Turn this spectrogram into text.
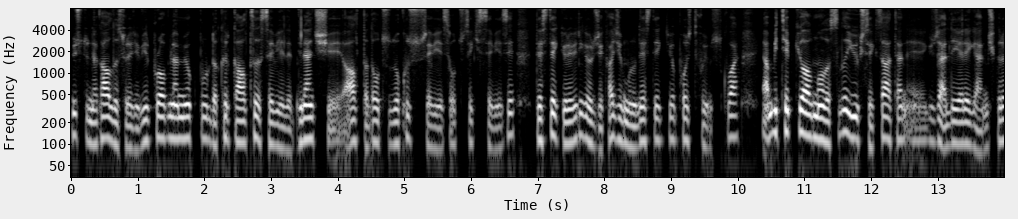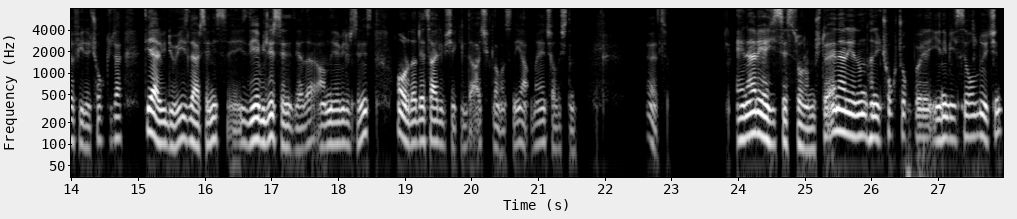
üstünde kaldığı sürece bir problem yok. Burada 46 seviyeleri direnç e, altta da 39 seviyesi 38 seviyesi destek görevini görecek. Hacim bunu destekliyor. Pozitif uyumsuzluk var. Yani bir tepki alma olasılığı yüksek. Zaten e, güzel de yere gelmiş. Grafiği de çok güzel. Diğer videoyu izlerseniz e, izleyebilirseniz ya da anlayabilirseniz orada detaylı bir şekilde açıklamasını yapmaya çalıştım. Evet. Enerya hissesi sorulmuştu. Enerya'nın hani çok çok böyle yeni bir hisse olduğu için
